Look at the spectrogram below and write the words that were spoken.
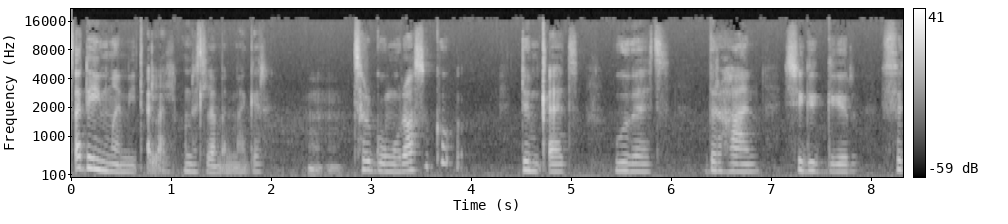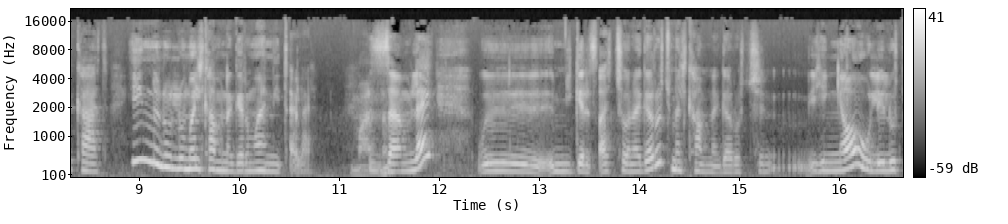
ጸደይን ማን ይጠላል? እውነት ለመናገር ትርጉሙ ራሱ እኮ ድምቀት ውበት ብርሃን ሽግግር ፍካት ይህንን ሁሉ መልካም ነገር ማን ይጠላል እዛም ላይ የሚገልጻቸው ነገሮች መልካም ነገሮችን ይሄኛው ሌሎቹ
